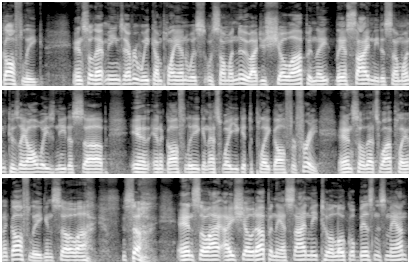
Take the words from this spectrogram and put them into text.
golf league, and so that means every week I'm playing with, with someone new. I just show up and they, they assign me to someone because they always need a sub in, in a golf league, and that's why you get to play golf for free. And so that's why I play in a golf league. And so, uh, so and so I, I, showed up, and they assigned me to a local businessman.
